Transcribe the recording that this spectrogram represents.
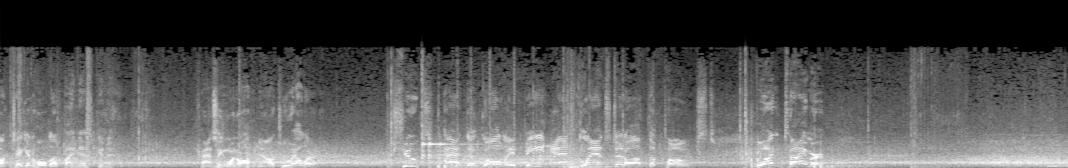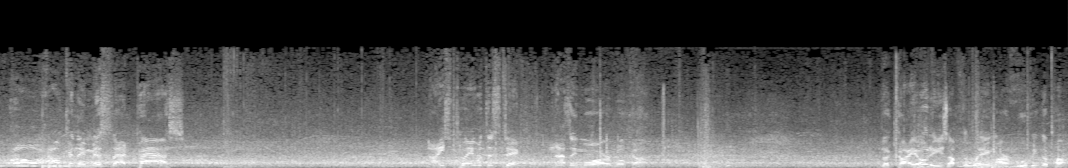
puck taken hold of by Niskanen. Passing one off now to Eller. Shoots, had the goalie beat, and glanced it off the post. One-timer. Oh, how can they miss that pass? Nice play with the stick. Nothing more will come. The Coyotes up the wing are moving the puck.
